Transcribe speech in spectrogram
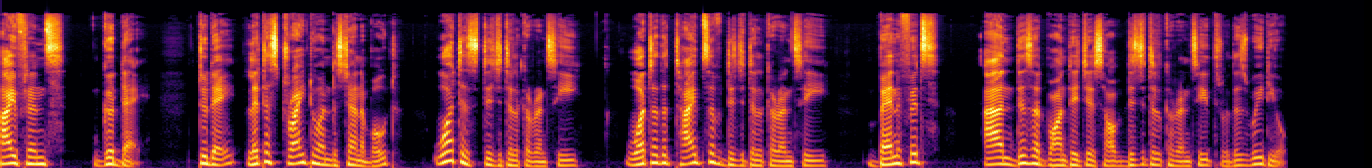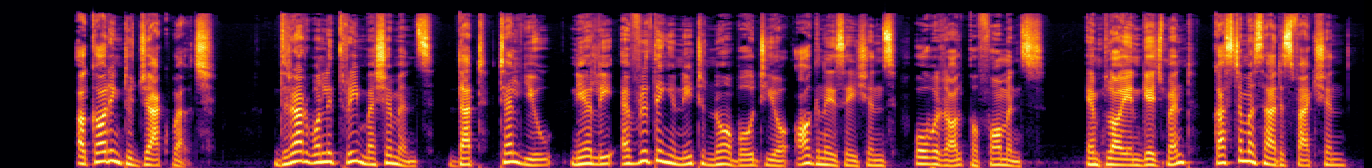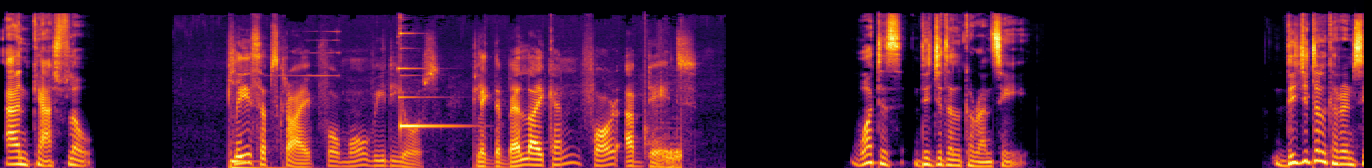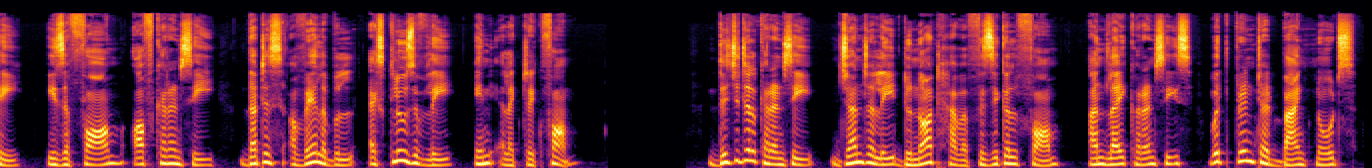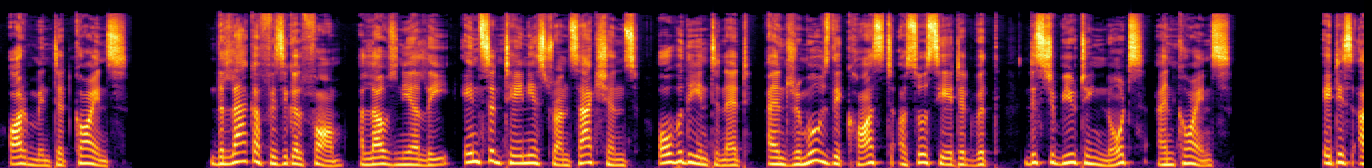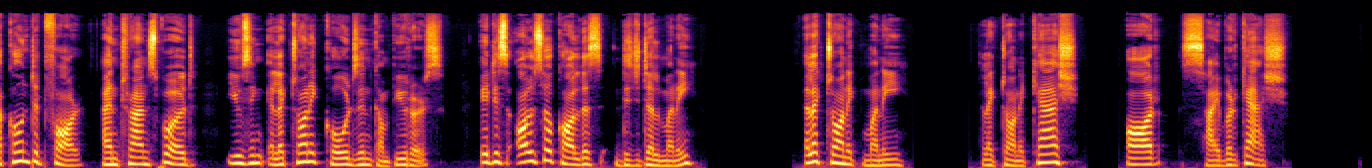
Hi friends, good day. Today, let us try to understand about what is digital currency, what are the types of digital currency, benefits and disadvantages of digital currency through this video. According to Jack Welch, there are only three measurements that tell you nearly everything you need to know about your organization's overall performance. Employee engagement, customer satisfaction, and cash flow. Please subscribe for more videos. Click the bell icon for updates. What is digital currency? Digital currency is a form of currency that is available exclusively in electric form. Digital currency generally do not have a physical form unlike currencies with printed banknotes or minted coins. The lack of physical form allows nearly instantaneous transactions over the internet and removes the cost associated with distributing notes and coins. It is accounted for and transferred using electronic codes in computers. It is also called as digital money, electronic money, electronic cash, or cyber cash.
